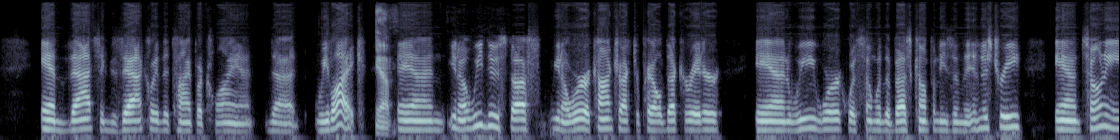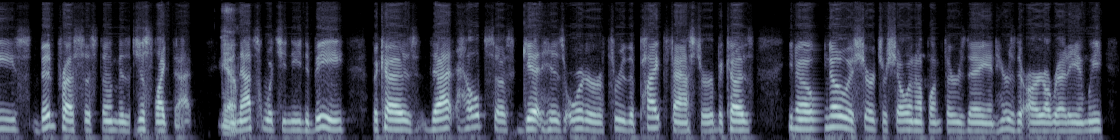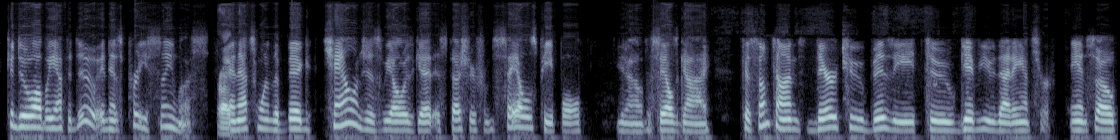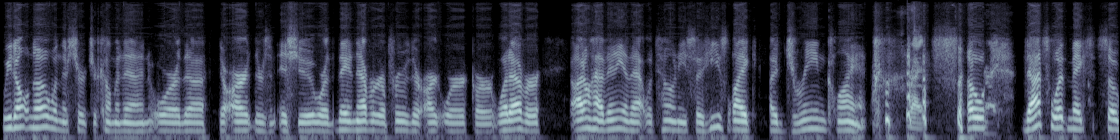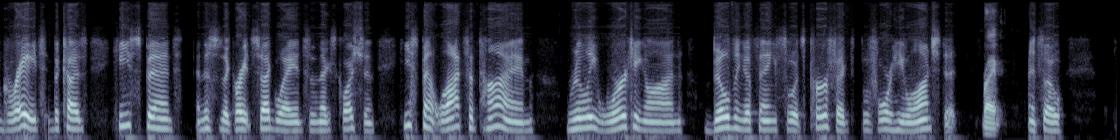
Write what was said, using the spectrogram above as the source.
And that's exactly the type of client that we like. Yeah. And you know, we do stuff. You know, we're a contractor apparel decorator, and we work with some of the best companies in the industry. And Tony's BidPress system is just like that. Yeah. And that's what you need to be because that helps us get his order through the pipe faster because you know, we know his shirts are showing up on Thursday and here's the art already and we can do all we have to do and it's pretty seamless. Right. And that's one of the big challenges we always get, especially from salespeople, you know, the sales guy, because sometimes they're too busy to give you that answer. And so we don't know when the shirts are coming in or the their art there's an issue or they never approve their artwork or whatever. I don't have any of that with Tony, so he's like a dream client. Right. so Right. that's what makes it so great because he spent, and this is a great segue into the next question, he spent lots of time really working on building a thing so it's perfect before he launched it. Right. And so,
